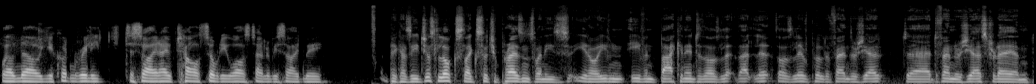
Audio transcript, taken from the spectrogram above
Well, no, you couldn't really decide how tall somebody was standing beside me because he just looks like such a presence when he's you know even even backing into those that those Liverpool defenders uh, defenders yesterday and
